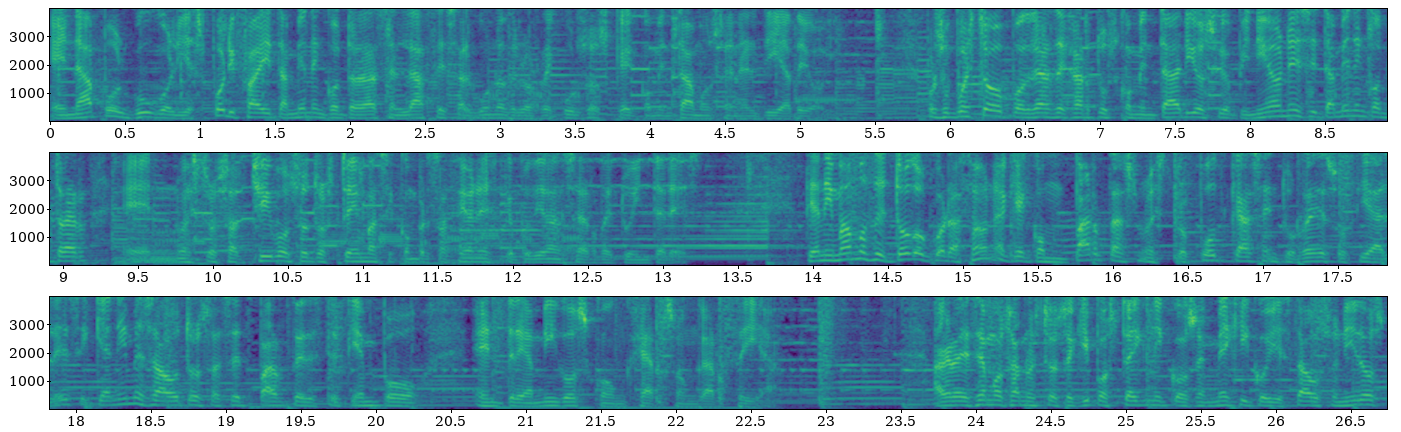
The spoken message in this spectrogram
En Apple, Google y Spotify también encontrarás enlaces a algunos de los recursos que comentamos en el día de hoy. Por supuesto, podrás dejar tus comentarios y opiniones y también encontrar en nuestros archivos otros temas y conversaciones que pudieran ser de tu interés. Te animamos de todo corazón a que compartas nuestro podcast en tus redes sociales y que animes a otros a ser parte de este tiempo entre amigos con Gerson García. Agradecemos a nuestros equipos técnicos en México y Estados Unidos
